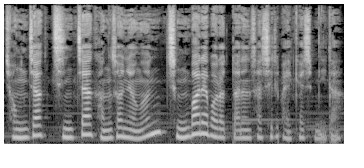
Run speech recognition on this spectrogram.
정작 진짜 강선영은 증발해버렸다는 사실이 밝혀집니다.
